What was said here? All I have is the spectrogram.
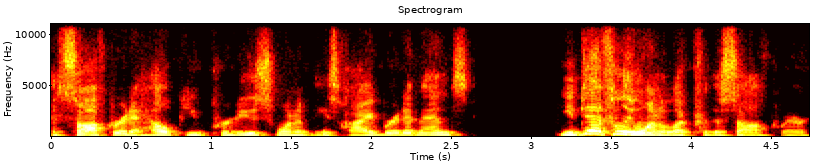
a software to help you produce one of these hybrid events, you definitely want to look for the software,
